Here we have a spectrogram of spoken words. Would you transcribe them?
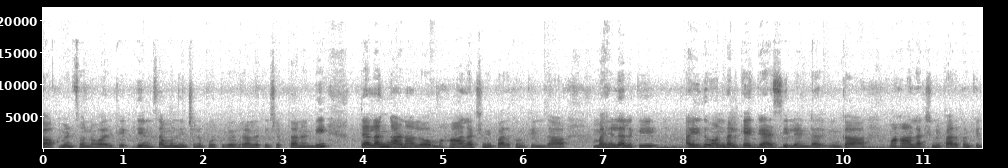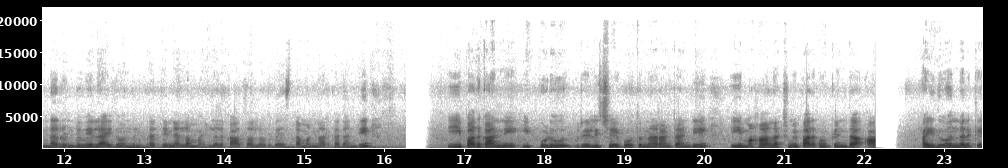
డాక్యుమెంట్స్ ఉన్నవారికి దీనికి సంబంధించిన పూర్తి వివరాలు అయితే చెప్తానండి. తెలంగాణలో మహాలక్ష్మి పథకం కింద మహిళలకి ఐదు వందలకే గ్యాస్ సిలిండర్ ఇంకా మహాలక్ష్మి పథకం కింద రెండు వేల ఐదు వందలు ప్రతి నెల మహిళల ఖాతాలోకి వేస్తామన్నారు కదండి. ఈ పథకాన్ని ఇప్పుడు రిలీజ్ చేయబోతున్నారంట అండి. ఈ మహాలక్ష్మి పథకం కింద ఐదు వందలకే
